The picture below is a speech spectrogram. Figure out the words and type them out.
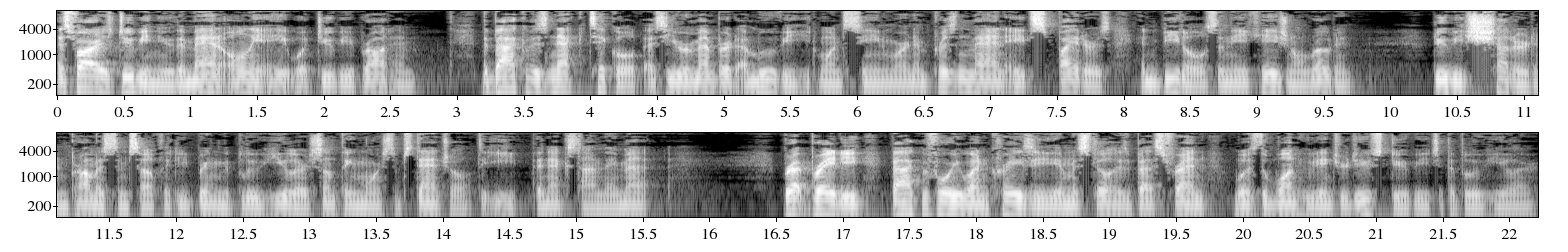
As far as Doobie knew, the man only ate what Doobie brought him. The back of his neck tickled as he remembered a movie he'd once seen where an imprisoned man ate spiders and beetles and the occasional rodent. Doobie shuddered and promised himself that he'd bring the blue heeler something more substantial to eat the next time they met. Brett Brady, back before he went crazy and was still his best friend, was the one who'd introduced Doobie to the Blue Heeler.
